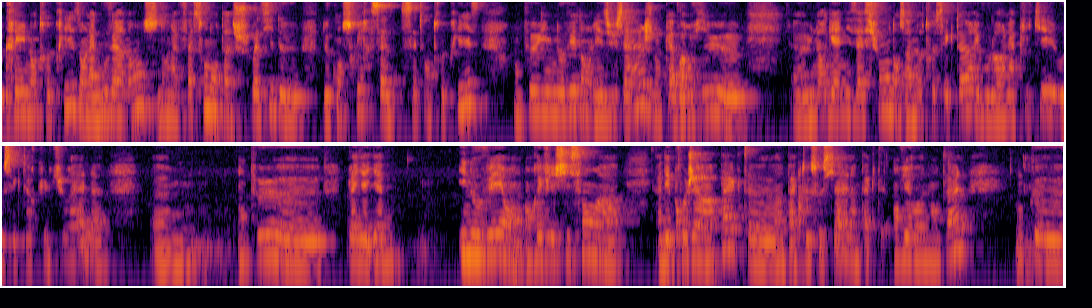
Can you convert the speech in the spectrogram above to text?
créer une entreprise, dans la gouvernance, dans la façon dont on a choisi de, construire cette, entreprise. On peut innover dans les usages, donc avoir vu... Euh, une organisation dans un autre secteur et vouloir l'appliquer au secteur culturel. Euh, on peut, euh, il y, a innover en, réfléchissant à, à des projets à impact, impact social, impact environnemental. Donc, mm.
